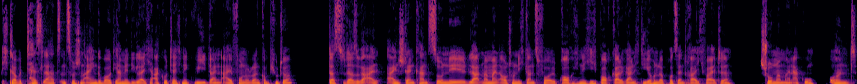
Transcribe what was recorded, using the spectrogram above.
ich glaube, Tesla hat es inzwischen eingebaut, die haben ja die gleiche Akkutechnik wie dein iPhone oder ein Computer, dass du da sogar ein einstellen kannst, so, nee, lad mal mein Auto nicht ganz voll, brauche ich nicht, ich brauche gerade gar nicht die 100% Reichweite, schon mal mein Akku. Und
